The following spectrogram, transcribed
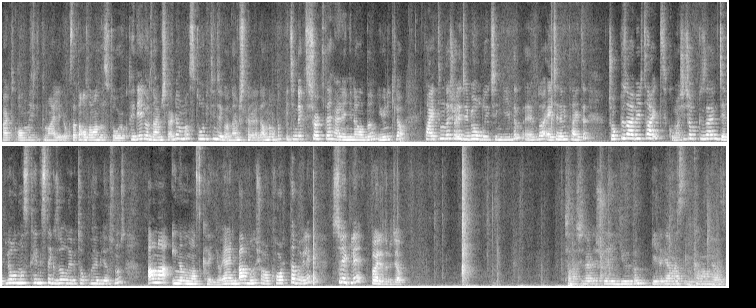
artık olma ihtimali yok. Zaten o zaman da stoğu yoktu. Hediye göndermişlerdi ama stoğu bitince göndermişler herhalde anlamadım. İçindeki tişört de her rengini aldığım Uniqlo. Tight'ım da şöyle cebi olduğu için giydim. Ee, bu da H&M'in tight'ı. Çok güzel bir tight. Kumaşı çok güzel. Cepli olması teniste güzel oluyor. Bir top koyabiliyorsunuz. Ama inanılmaz kayıyor. Yani ben bunu şu an kortta böyle sürekli böyle duracağım. Çamaşırları da şuraya yığdım. Gelir gelmez yıkamam lazım.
